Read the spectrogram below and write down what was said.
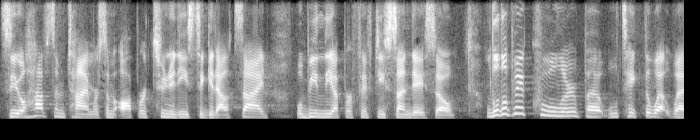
so you'll have some time or some opportunities to get outside. We'll be in the upper 50s Sunday, so a little bit cooler, but we'll take the wet weather.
